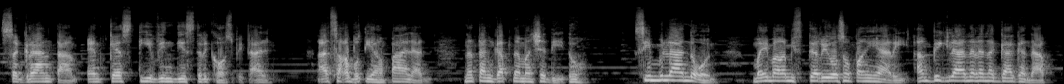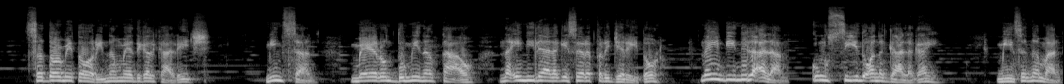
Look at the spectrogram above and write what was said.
sa Grantham and Kes Stephen District Hospital. At sa kabutihang palad, natanggap naman siya dito. Simula noon, may mga misteryosong pangyayari ang bigla na lang nagaganap sa dormitory ng medical college. Minsan, mayroong dumi ng tao na inilalagay sa refrigerator na hindi nila alam kung sino ang naglalagay. Minsan naman,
